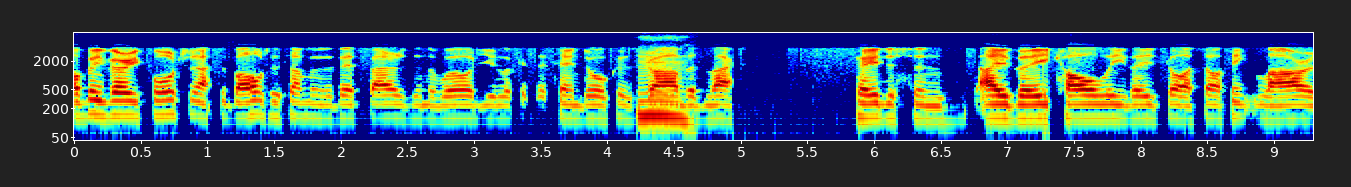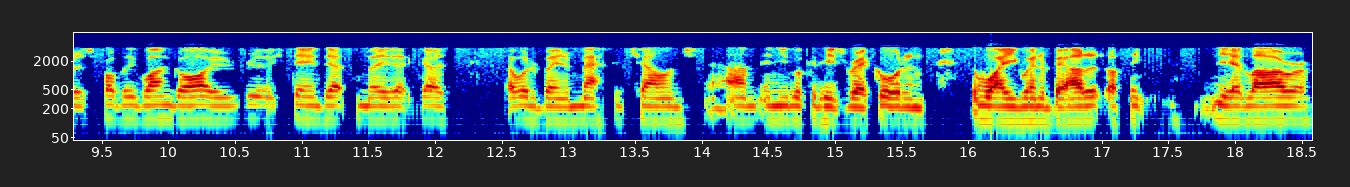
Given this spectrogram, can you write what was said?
I've been very fortunate to bowl to some of the best batters in the world. You look at the Tendulkars, Mm. Dravid, Lack, Pietersen, AB, Coley, these guys. So I think Lara is probably one guy who really stands out to me that goes, that would have been a massive challenge. Um, and you look at his record and the way he went about it. I think, yeah, Lara,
